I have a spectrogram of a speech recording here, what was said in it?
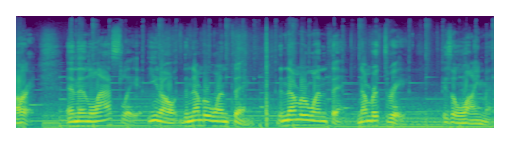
All right. And then lastly, you know, the number one thing, the number one thing, number three, is alignment.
